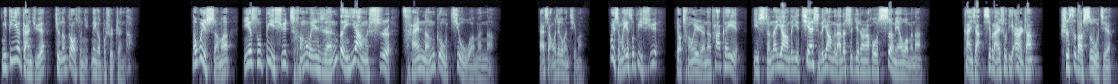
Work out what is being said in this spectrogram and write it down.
你第一个感觉就能告诉你那个不是真的。那为什么耶稣必须成为人的样式才能够救我们呢？大家想过这个问题吗？为什么耶稣必须要成为人呢？他可以以神的样子、以天使的样子来到世界上，然后赦免我们呢？看一下希伯来书第二章十四到十五节。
